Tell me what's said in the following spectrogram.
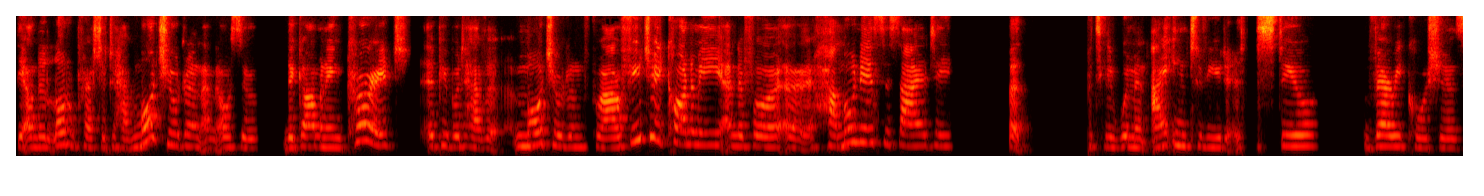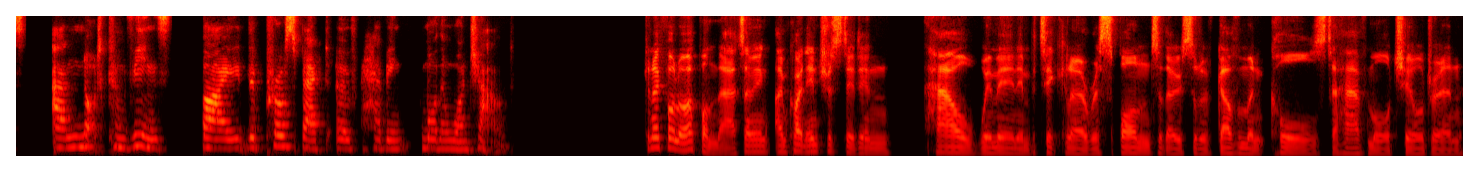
They're under a lot of pressure to have more children and also the government encourage uh, people to have uh, more children for our future economy and for a harmonious society. But particularly women I interviewed are still very cautious and not convinced by the prospect of having more than one child. Can I follow up on that? I mean, I'm quite interested in how women in particular respond to those sort of government calls to have more children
